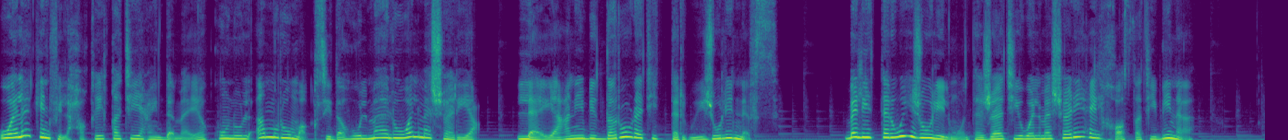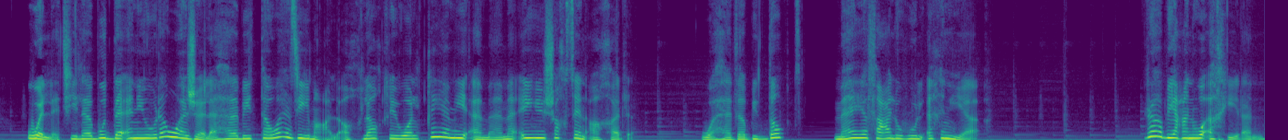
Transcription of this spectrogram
ولكن في الحقيقة عندما يكون الأمر مقصده المال والمشاريع لا يعني بالضرورة الترويج للنفس بل الترويج للمنتجات والمشاريع الخاصة بنا. والتي لا بد أن يروج لها بالتوازي مع الأخلاق والقيم أمام أي شخص آخر. وهذا بالضبط ما يفعله الأغنياء. رابعا وأخيرا.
